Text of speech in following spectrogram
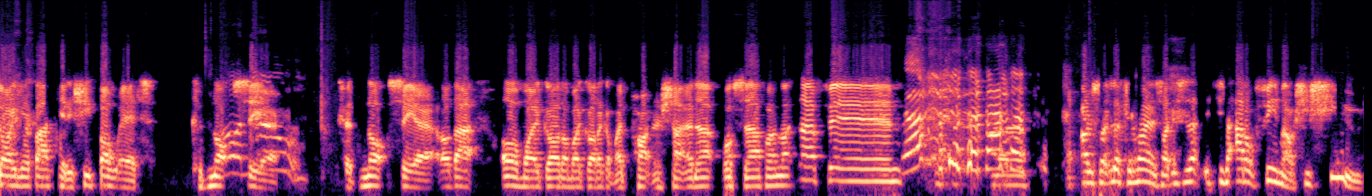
guiding her back in, and she bolted. Could not oh, see her. Could not see her. And all that. Oh my god! Oh my god! I got my partner shouting up. What's up? I'm like nothing. Uh, I was like looking around. It's like this is a, this is an adult female. She's huge.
